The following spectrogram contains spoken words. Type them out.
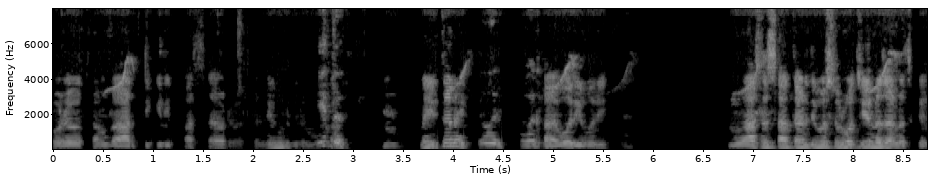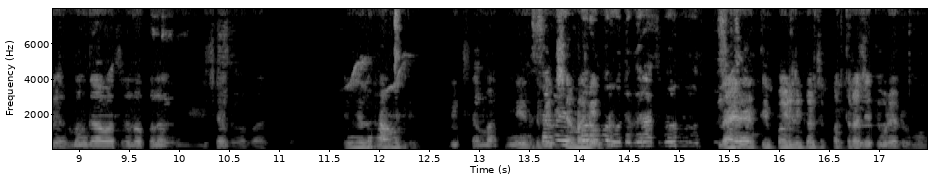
थोड्या वेळ थांबलं आरती केली पाच सहा वाजता निघून गेलो. नाही इथं नाही. वरी? वरी मग असं सात आठ दिवस रोज येणं जाणंच केलं. मग गावातल्या लोकांना विचारलं बाबा हा म्हणले भिक्षा माग मी भिक्षा सगळे मागे नाही नाही ती पहिलीकडच्या पत्राच्या तेवढ्या रूम तुम्ही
